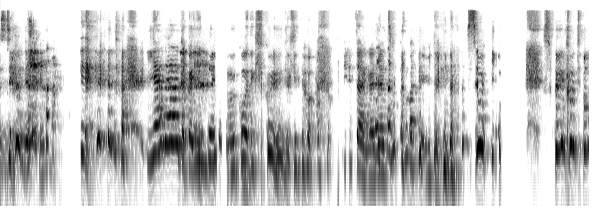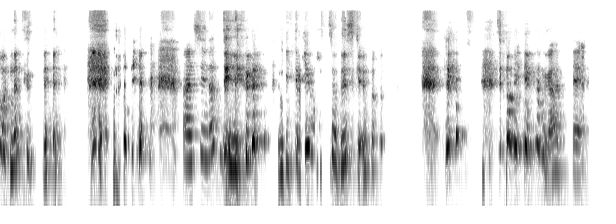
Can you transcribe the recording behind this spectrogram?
してるんですけど、嫌だとか言ってる向こうで聞こえるんだけど、じいちゃんが、じゃあちょっと待ってみたいな、そういう、そういうこともなくて、安心だっていう 言ってきもそうですけど、そういうのがあって、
